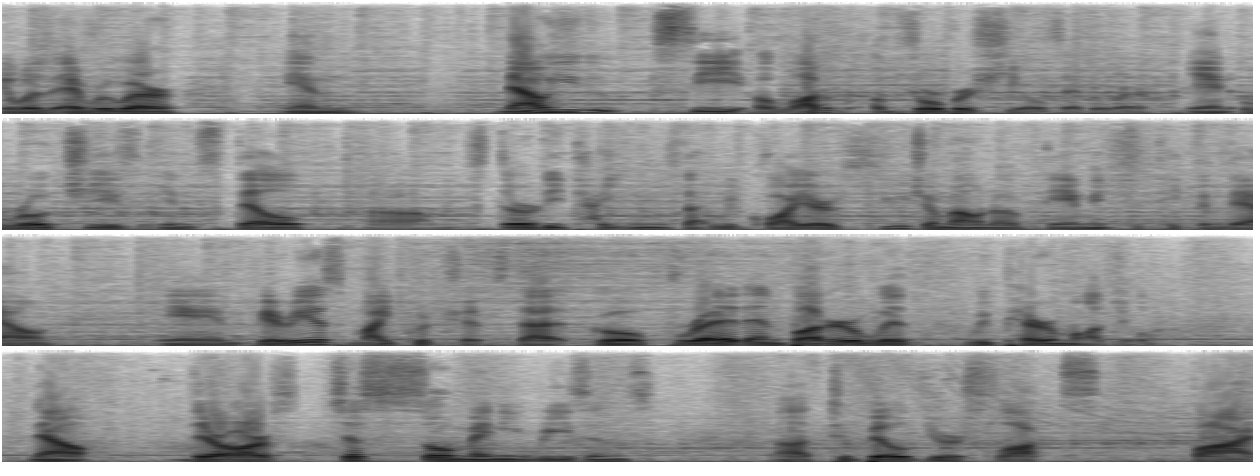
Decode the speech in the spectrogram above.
it was everywhere and now you see a lot of absorber shields everywhere and Orochis in stealth, um, sturdy titans that require huge amount of damage to take them down and various microchips that go bread and butter with repair module. Now there are just so many reasons uh, to build your slots by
